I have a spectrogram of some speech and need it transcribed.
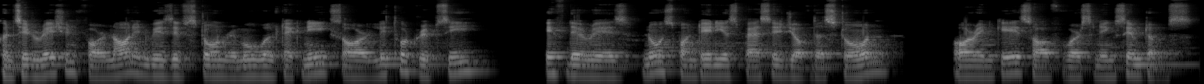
Consideration for non-invasive stone removal techniques or lithotripsy if there is no spontaneous passage of the stone or in case of worsening symptoms.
